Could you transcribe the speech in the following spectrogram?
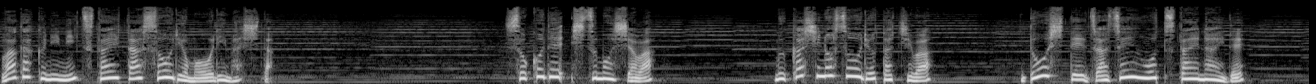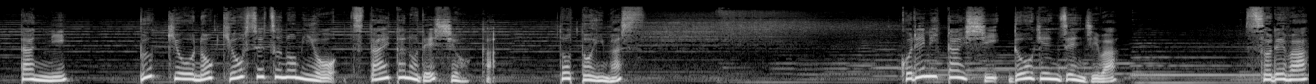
我が国に伝えた僧侶もおりました。そこで質問者は昔の僧侶たちはどうして座禅を伝えないで単に仏教の教説のみを伝えたのでしょうかと問います。これに対し道元禅師はそれは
